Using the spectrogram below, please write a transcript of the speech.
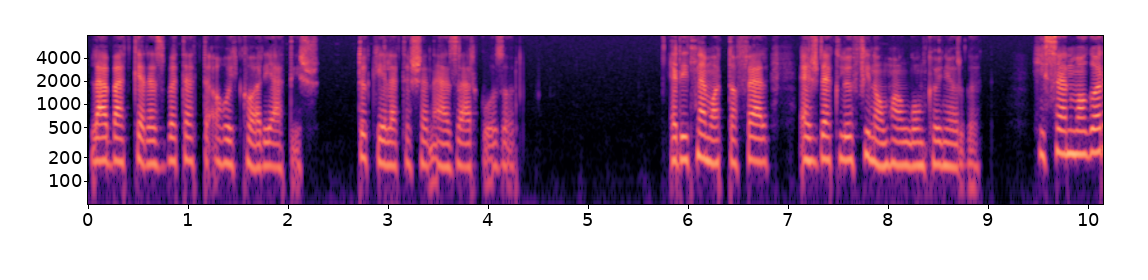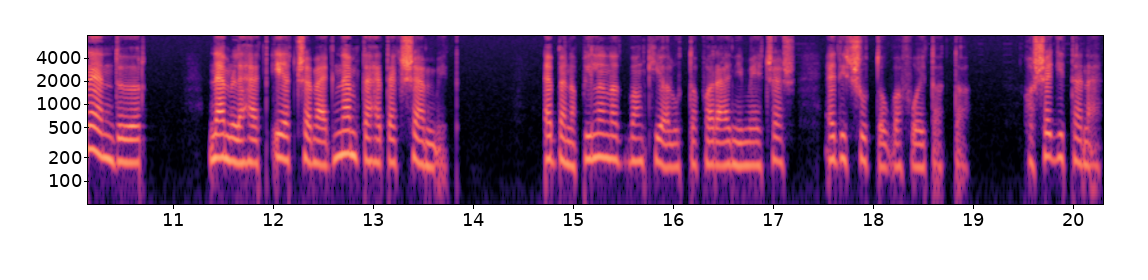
Lábát keresztbe tette, ahogy karját is. Tökéletesen elzárkózott. Edith nem adta fel, esdeklő finom hangon könyörgött. Hiszen maga rendőr. Nem lehet, értse meg, nem tehetek semmit. Ebben a pillanatban kialudt a parányi mécses, Edith suttogva folytatta. Ha segítene,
